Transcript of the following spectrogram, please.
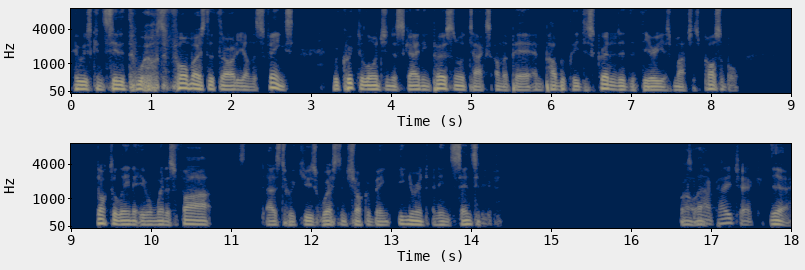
Who was considered the world's foremost authority on the Sphinx, were quick to launch into scathing personal attacks on the pair and publicly discredited the theory as much as possible. Dr. Lehner even went as far as to accuse West and Schoch of being ignorant and insensitive. Well, that- my paycheck. yeah.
